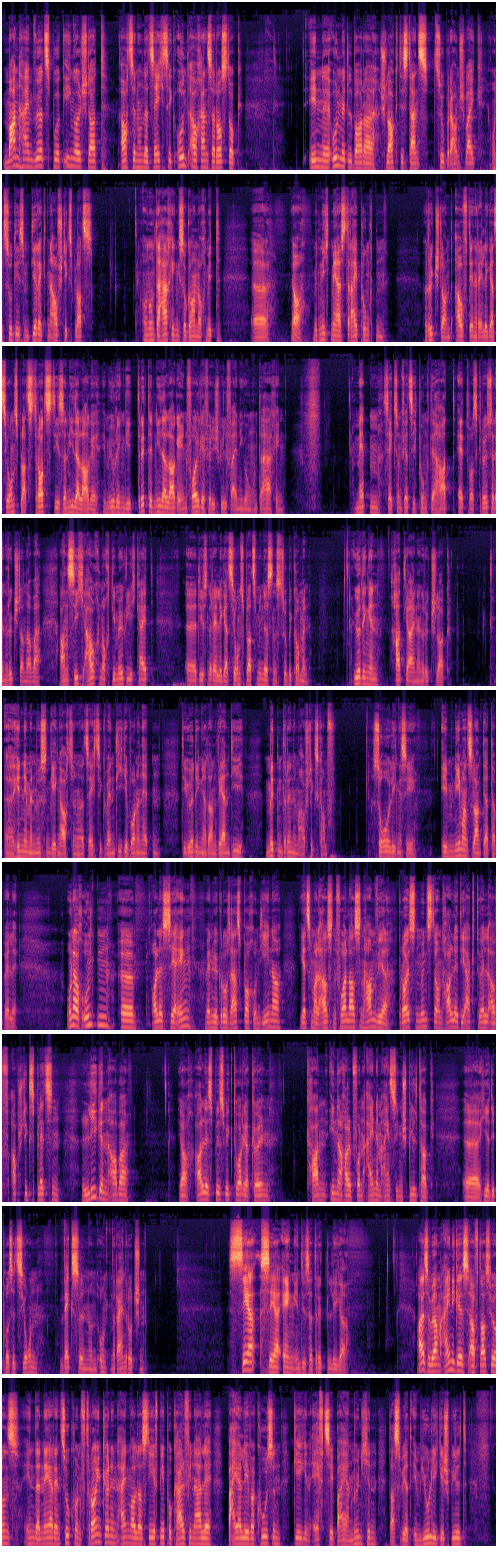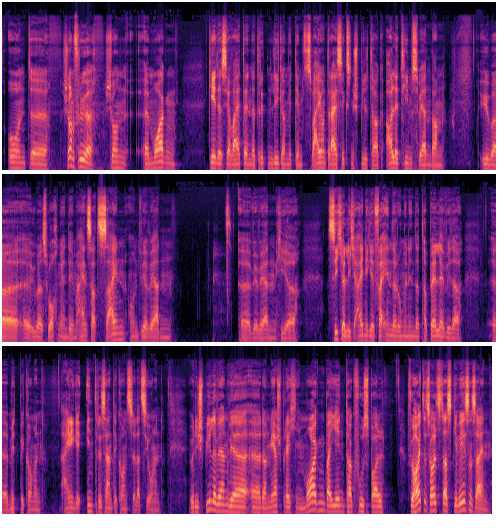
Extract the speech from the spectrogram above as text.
Mannheim, Würzburg, Ingolstadt 1860 und auch Hansa Rostock in äh, unmittelbarer Schlagdistanz zu Braunschweig und zu diesem direkten Aufstiegsplatz. Und Unterhaching sogar noch mit, äh, ja, mit nicht mehr als drei Punkten Rückstand auf den Relegationsplatz, trotz dieser Niederlage. Im Übrigen die dritte Niederlage in Folge für die Spielvereinigung Unterhaching. Meppen 46 Punkte hat etwas größeren Rückstand, aber an sich auch noch die Möglichkeit, äh, diesen Relegationsplatz mindestens zu bekommen. Uerdingen hat ja einen Rückschlag äh, hinnehmen müssen gegen 1860. Wenn die gewonnen hätten, die Uerdinger, dann wären die mittendrin im Aufstiegskampf. So liegen sie im Niemandsland der Tabelle. Und auch unten äh, alles sehr eng. Wenn wir Groß Asbach und Jena jetzt mal außen vor lassen, haben wir Preußen, Münster und Halle, die aktuell auf Abstiegsplätzen liegen, aber ja, alles bis Viktoria Köln kann innerhalb von einem einzigen Spieltag äh, hier die Position wechseln und unten reinrutschen. Sehr, sehr eng in dieser dritten Liga. Also wir haben einiges, auf das wir uns in der näheren Zukunft freuen können. Einmal das DFB-Pokalfinale Bayer Leverkusen gegen FC Bayern München. Das wird im Juli gespielt. Und äh, schon früher, schon äh, morgen geht es ja weiter in der dritten Liga mit dem 32. Spieltag. Alle Teams werden dann über, äh, über das Wochenende im Einsatz sein und wir werden, äh, wir werden hier sicherlich einige Veränderungen in der Tabelle wieder äh, mitbekommen. Einige interessante Konstellationen. Über die Spiele werden wir äh, dann mehr sprechen morgen bei Jeden Tag Fußball. Für heute soll es das gewesen sein.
